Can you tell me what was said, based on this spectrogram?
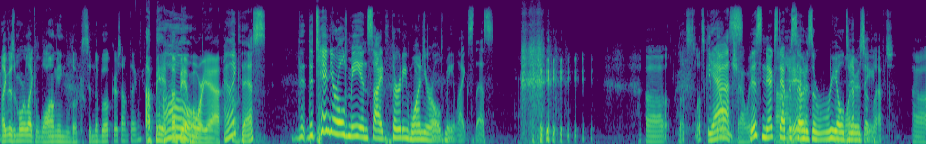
Like there's more like longing looks in the book or something. A bit, a bit Oh. more, yeah. I like this. The the ten year old me inside thirty one year old me likes this. Uh, let's let's keep yes, going, shall we? this next Uh, episode Yeah. is a real One episode doozy. left. Uh,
